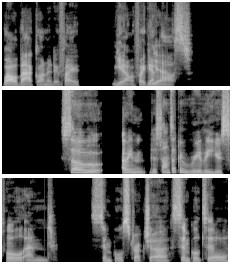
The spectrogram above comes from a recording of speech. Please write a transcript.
fall back on it if I, you know, if I get yeah. lost. So, I mean, this sounds like a really useful and simple structure, simple to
